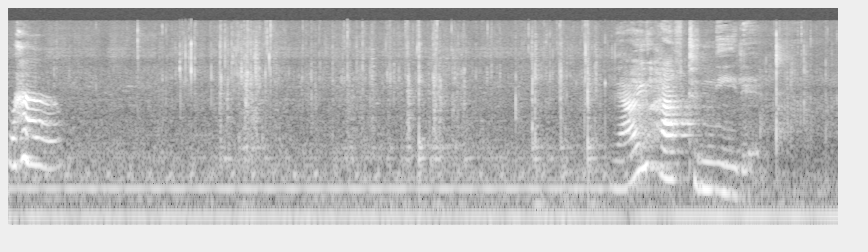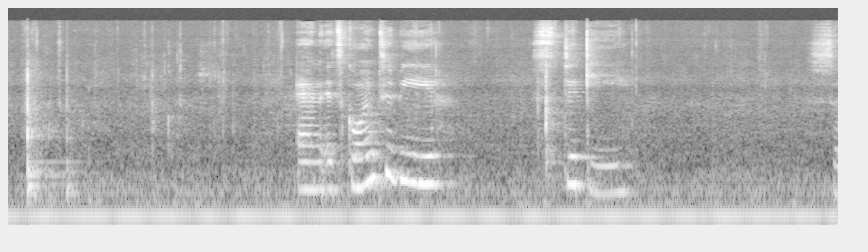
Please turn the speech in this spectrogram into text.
Now you have to knead it. And it's going to be sticky. So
